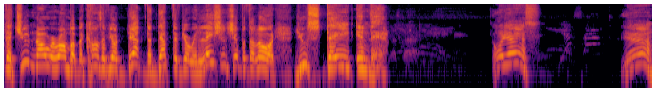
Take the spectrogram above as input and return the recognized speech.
that you know were wrong, but because of your depth, the depth of your relationship with the Lord, you stayed in there. Oh, yes. Yeah.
